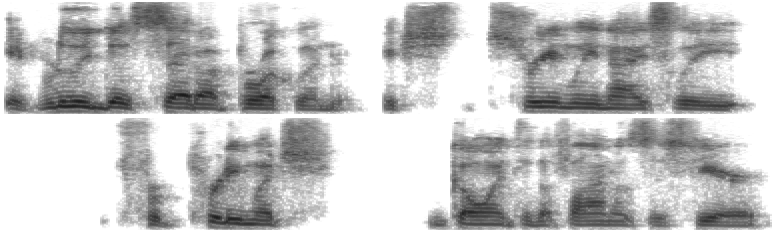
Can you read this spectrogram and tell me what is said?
it really does set up Brooklyn extremely nicely for pretty much going to the finals this year.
